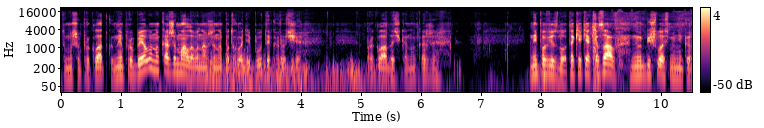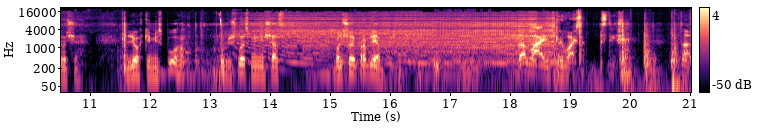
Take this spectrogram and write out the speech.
Тому що прокладку не пробило, ну каже, мала вона вже на підході бути. Коротше, прокладочка, ну каже, не повезло. Так як я казав, не обійшлось мені коротше, легким іспугом. Обійшлось мені зараз большой проблем. Давай, відкривайся. Быстріше. Так,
